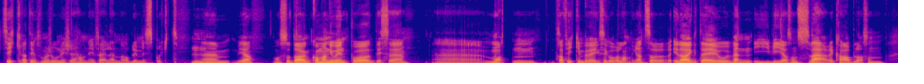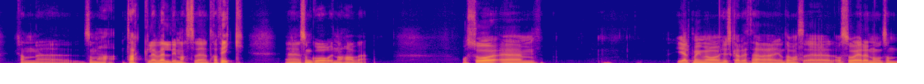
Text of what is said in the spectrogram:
sikre at informasjonen ikke havner i feil hender og blir misbrukt. Eh, ja, og så Da kom man jo inn på disse eh, måten trafikken beveger seg over landegrenser i dag. Det er jo via sånne svære kabler som, kan, eh, som takler veldig masse trafikk eh, som går under havet. Og så eh, Hjelp meg med å huske dette, her, Jon Thomas. Eh, og så er det noen sånn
